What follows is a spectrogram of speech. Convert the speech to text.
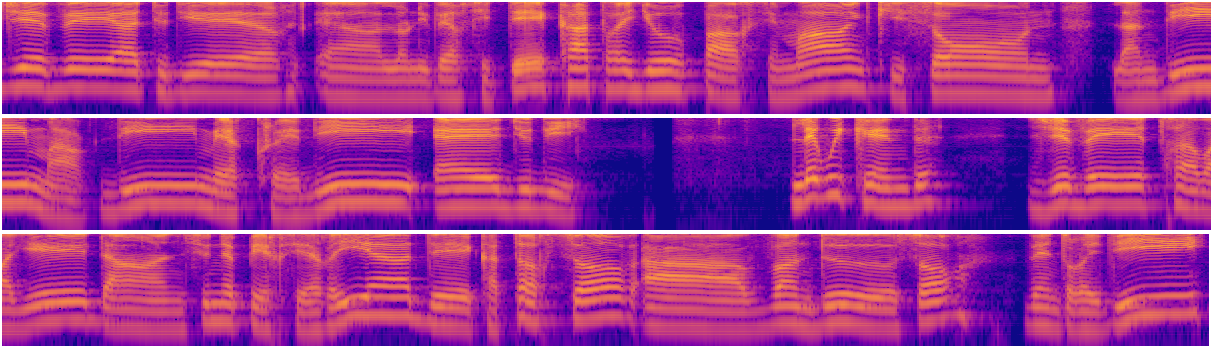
je vais étudier à l'université quatre jours par semaine qui sont lundi, mardi, mercredi et jeudi. Le week-end, je vais travailler dans une pizzeria de 14h à 22h, vendredi,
